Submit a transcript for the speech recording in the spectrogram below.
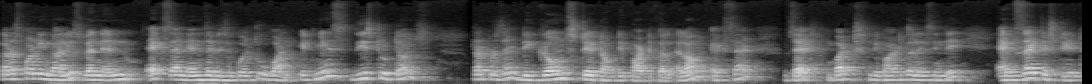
corresponding values when n, x and nz is equal to 1. It means these two terms represent the ground state of the particle along x and z but the particle is in the exact state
